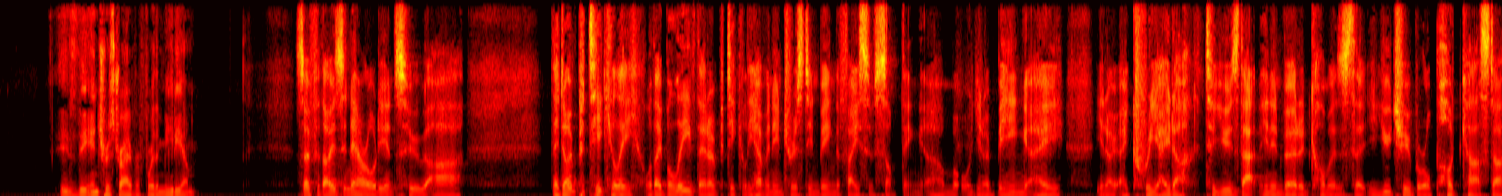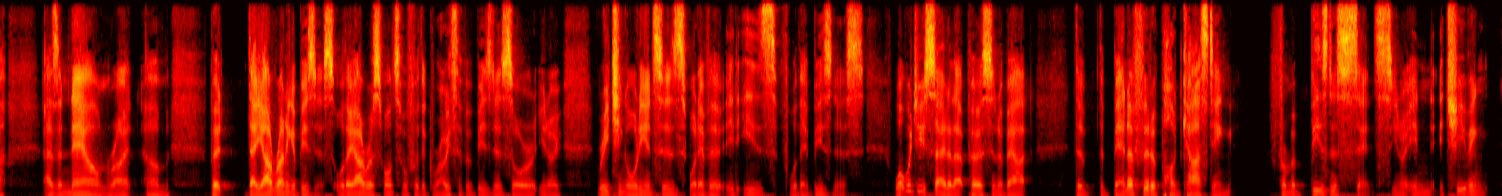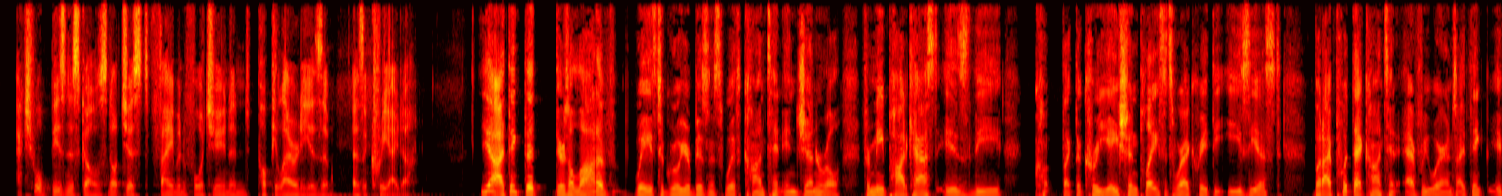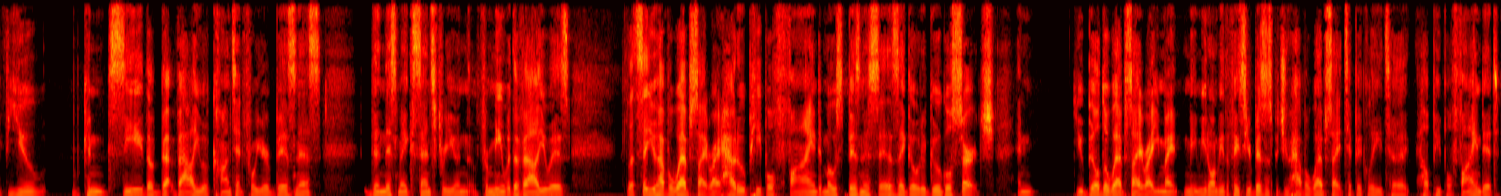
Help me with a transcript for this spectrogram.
is the interest driver for the medium. So, for those in our audience who are, they don't particularly, or they believe they don't particularly have an interest in being the face of something, um, or you know, being a, you know, a creator, to use that in inverted commas, that YouTuber or podcaster as a noun, right? Um, but they are running a business, or they are responsible for the growth of a business, or you know, reaching audiences, whatever it is for their business what would you say to that person about the the benefit of podcasting from a business sense? You know, in achieving actual business goals, not just fame and fortune and popularity as a as a creator. Yeah, I think that there's a lot of ways to grow your business with content in general. For me, podcast is the like the creation place. It's where I create the easiest, but I put that content everywhere. And so I think if you can see the value of content for your business, then this makes sense for you. And for me, what the value is, let's say you have a website, right? How do people find most businesses? They go to Google search and you build a website, right? You might, maybe you don't want to be the face of your business, but you have a website typically to help people find it.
